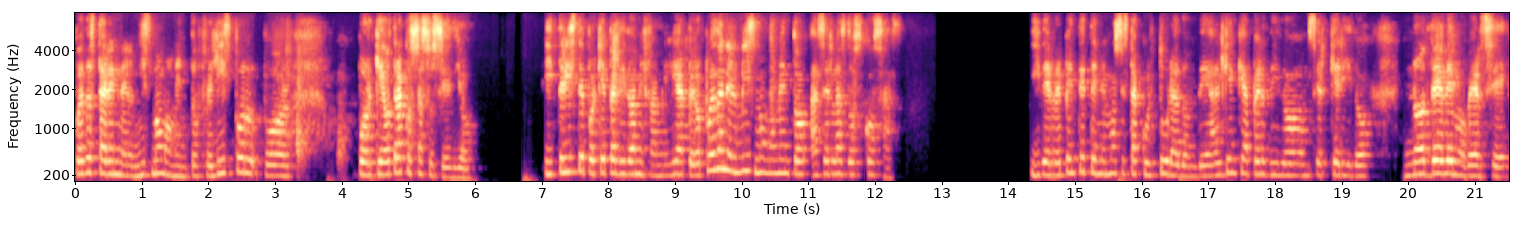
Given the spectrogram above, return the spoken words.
puedo estar en el mismo momento feliz por, por, porque otra cosa sucedió y triste porque he perdido a mi familiar, pero puedo en el mismo momento hacer las dos cosas. Y de repente tenemos esta cultura donde alguien que ha perdido a un ser querido no debe moverse,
